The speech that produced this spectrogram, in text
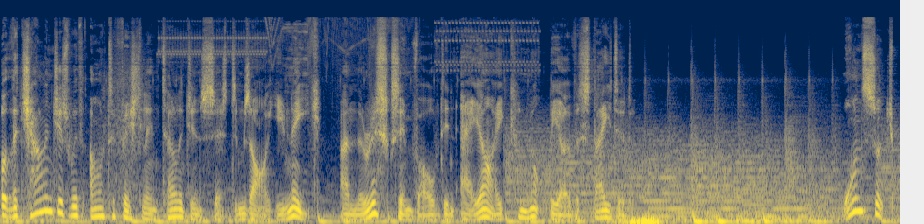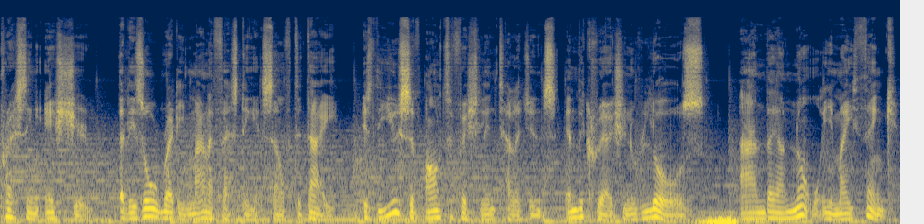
But the challenges with artificial intelligence systems are unique, and the risks involved in AI cannot be overstated. One such pressing issue that is already manifesting itself today is the use of artificial intelligence in the creation of laws, and they are not what you may think.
